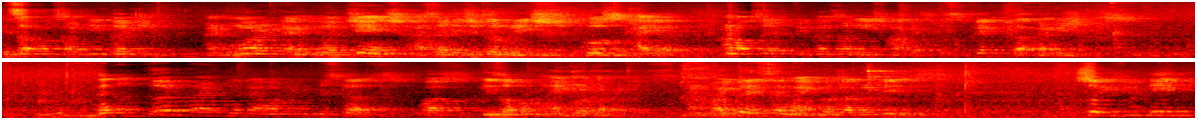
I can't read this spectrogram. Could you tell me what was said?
it's around 70-30. And tomorrow it can even change as the digital reach goes higher. And also it depends on each market specific conditions. Then the third point that I wanted to discuss was is about microgeography. And why do I say microgeography? So if you take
